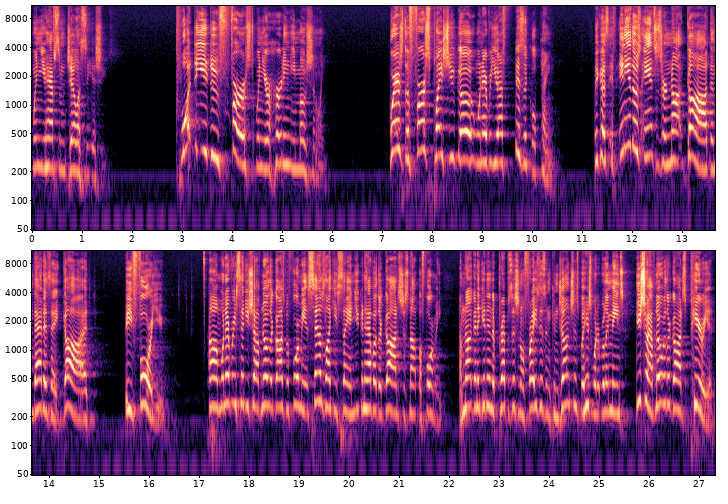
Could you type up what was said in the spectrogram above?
when you have some jealousy issues? What do you do first when you're hurting emotionally? Where's the first place you go whenever you have physical pain? Because if any of those answers are not God, then that is a God before you. Um, whenever he said, You shall have no other gods before me, it sounds like he's saying, You can have other gods, just not before me. I'm not going to get into prepositional phrases and conjunctions, but here's what it really means You shall have no other gods, period.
